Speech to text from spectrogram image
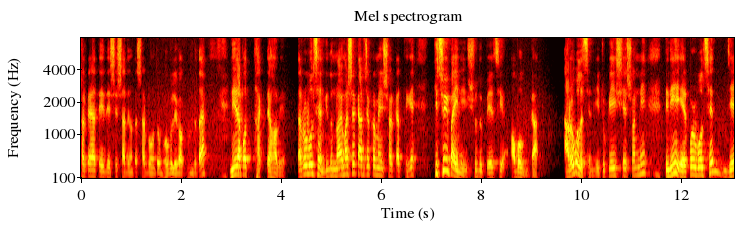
সরকারের হাতে এই দেশের স্বাধীনতা, সার্বভৌমত্ব, ভৌগোলিক অখণ্ডতা নিরাপদ থাকতে হবে। তারপর বলছেন, কিন্তু নয় মাসের কার্যক্রমে এই সরকার থেকে কিছুই পাইনি, শুধু পেয়েছি অবজ্ঞা। আরও বলেছেন, এটুকুই শেষ হননি। তিনি এরপর বলছেন, যে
